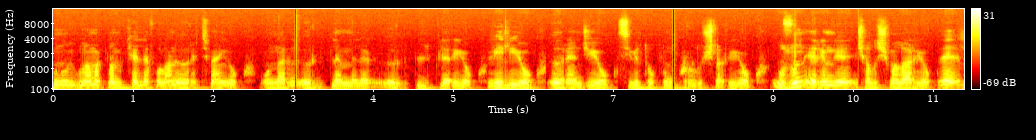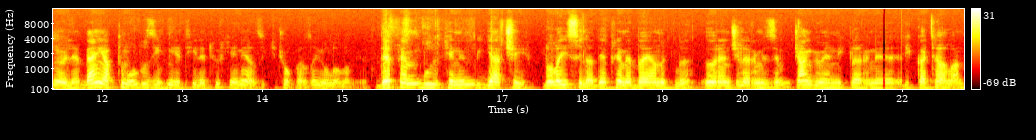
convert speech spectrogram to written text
bunu uygulamakla mükellef olan öğretmen yok. Onların örgütlenmeler, örgütlülükleri yok. Veli yok, öğrenci yok, sivil toplum kuruluşları yok. Uzun erimli çalışmalar yok ve böyle ben yaptım olduğu zihniyetiyle Türkiye ne yazık ki çok fazla yol alamıyor. Deprem bu ülkenin bir gerçeği. Dolayısıyla depreme dayanıklı öğrencilerimizin can güvenliklerini dikkate alan,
